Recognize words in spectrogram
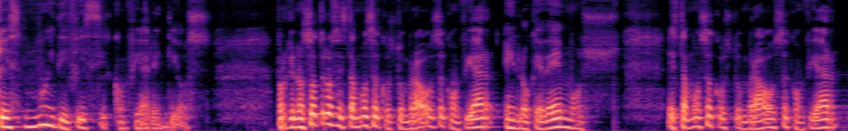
que es muy difícil confiar en Dios. Porque nosotros estamos acostumbrados a confiar en lo que vemos. Estamos acostumbrados a confiar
